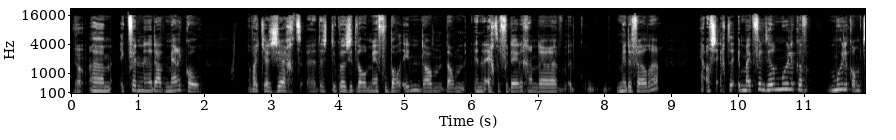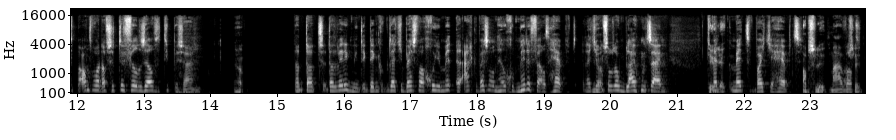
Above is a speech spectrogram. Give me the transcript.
Ja. Ehm, ik vind inderdaad Merkel, wat jij zegt, eh, er, is natuurlijk wel, zit wel meer voetbal in dan, dan in een echte verdedigende middenvelder. Ja, als echt, maar ik vind het heel moeilijk, moeilijk om te beantwoorden of ze te veel dezelfde type zijn. Ja. Dat, dat, dat weet ik niet. Ik denk ook dat je best wel goede, eh, eigenlijk best wel een heel goed middenveld hebt. En dat je Ja. soms ook blij moet zijn Tuurlijk. met, met wat je hebt. Absoluut. Maar wat, absoluut.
